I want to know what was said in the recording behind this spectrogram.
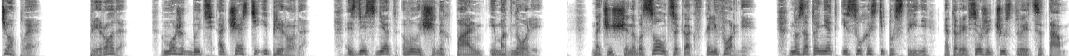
теплое. Природа? Может быть, отчасти и природа. Здесь нет вылощенных пальм и магнолий, начищенного солнца, как в Калифорнии. Но зато нет и сухости пустыни, которая все же чувствуется там.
